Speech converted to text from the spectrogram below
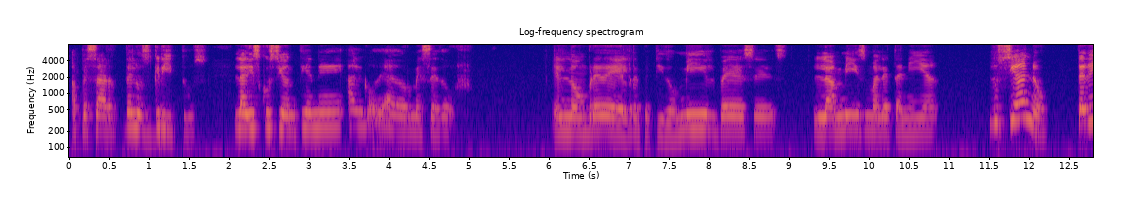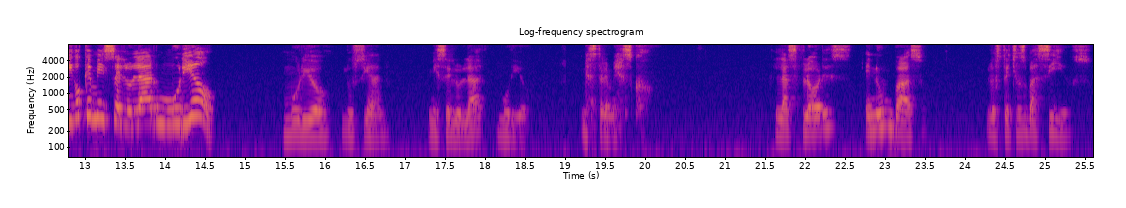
A pesar de los gritos, la discusión tiene algo de adormecedor. El nombre de él repetido mil veces, la misma letanía. Luciano, te digo que mi celular murió. Murió, Luciano. Mi celular murió. Me estremezco. Las flores en un vaso, los techos vacíos,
